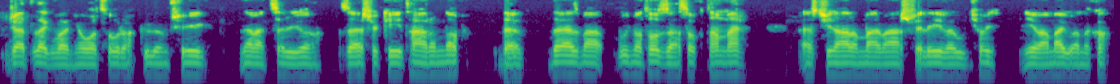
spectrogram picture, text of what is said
jetlag, van 8 óra különbség, nem egyszerű az első két-három nap, de, de ez már úgymond hozzászoktam, mert ezt csinálom már másfél éve, úgyhogy nyilván megvannak a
